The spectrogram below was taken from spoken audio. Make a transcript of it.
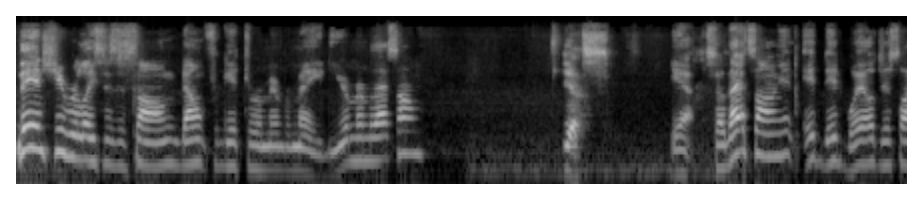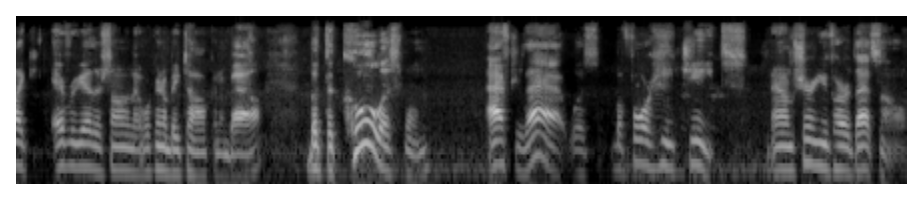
Then she releases a song, Don't Forget to Remember Me. Do you remember that song? Yes. Yeah. So that song, it, it did well, just like every other song that we're going to be talking about. But the coolest one after that was Before He Cheats. Now, I'm sure you've heard that song.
